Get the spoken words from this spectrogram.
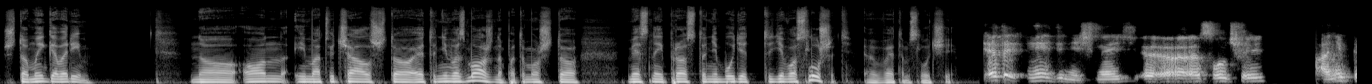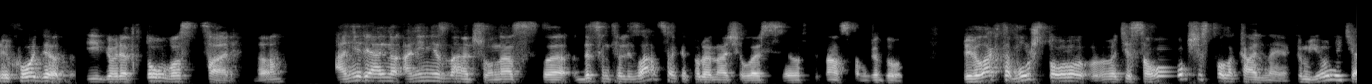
что мы говорим. Но он им отвечал, что это невозможно, потому что местный просто не будет его слушать в этом случае. Это не единичный э, случай. Они приходят и говорят, кто у вас царь, да? Они реально, они не знают, что у нас э, децентрализация, которая началась э, в 2015 году, привела к тому, что эти сообщества локальные, комьюнити,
